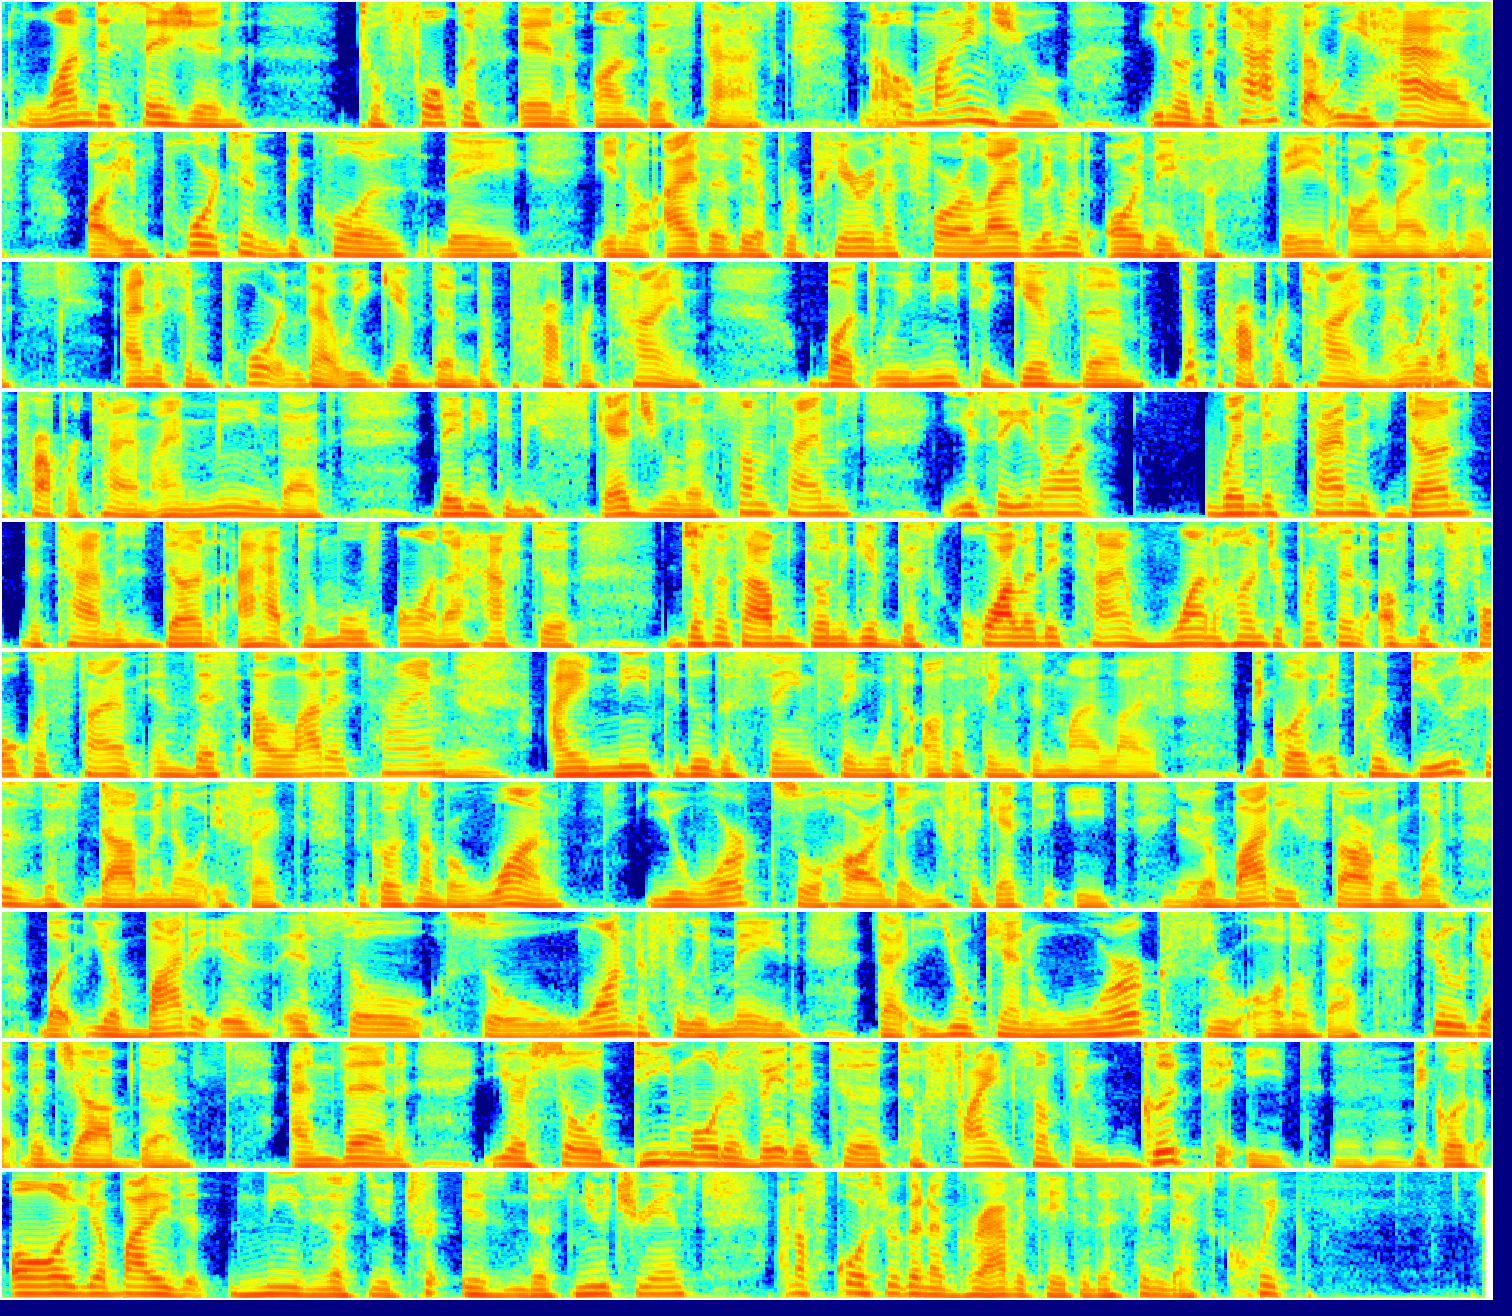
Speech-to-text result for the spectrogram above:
one decision to focus in on this task. Now, mind you, you know, the tasks that we have are important because they, you know, either they're preparing us for our livelihood or they mm. sustain our livelihood. And it's important that we give them the proper time, but we need to give them the proper time. And when I mm. say proper time, I mean that they need to be scheduled. And sometimes you say, you know what, when this time is done, the time is done. I have to move on. I have to, just as I'm going to give this quality time, 100% of this focus time in this allotted time, Yeah. I need to do the same thing with other things in my life because it produces this domino effect. Because number one, you work so hard that you forget to eat. Yeah. Your body is starving, but but your body is is so so wonderfully made that you can work through all of that, still get the job done, and then you're so demotivated to to find something good to eat Mm-hmm. because all your body needs is just nutri- is just nutrients, and of course we're gonna gravitate to the thing that's quick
